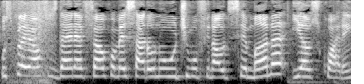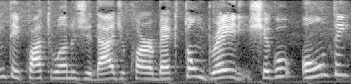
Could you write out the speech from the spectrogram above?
Os playoffs da NFL começaram no último final de semana e aos 44 anos de idade, o quarterback Tom Brady chegou ontem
